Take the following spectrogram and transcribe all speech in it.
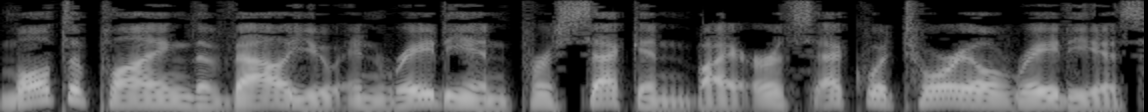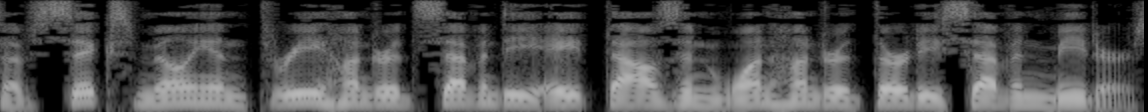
Multiplying the value in radian per second by Earth's equatorial radius of 6,378,137 meters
